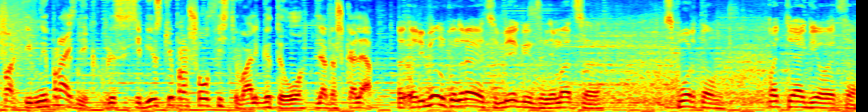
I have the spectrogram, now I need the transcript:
Спортивный праздник. В Лесосибирске прошел фестиваль ГТО для дошколят. Ребенку нравится бегать, заниматься спортом, подтягиваться.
